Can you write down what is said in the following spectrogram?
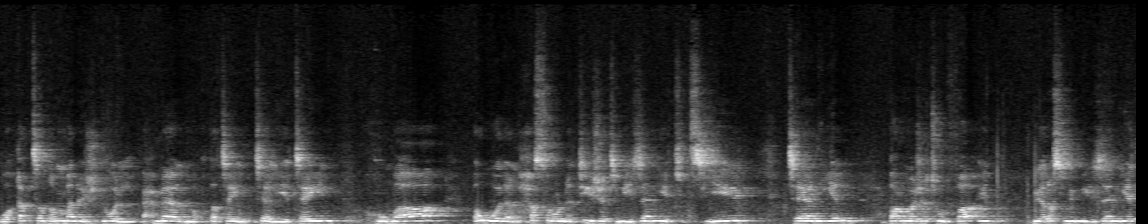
وقد تضمن جدول الأعمال النقطتين التاليتين هما أولا حصر نتيجة ميزانية التسيير ثانيا برمجة الفائض برسم ميزانية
